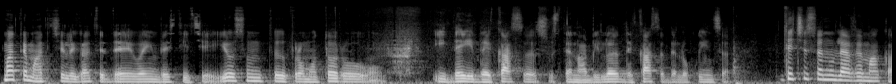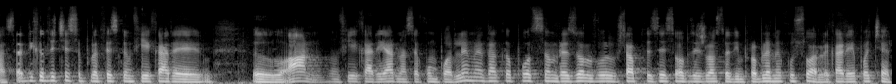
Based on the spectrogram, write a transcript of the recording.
matematice legate de o investiție. Eu sunt promotorul ideii de casă sustenabilă, de casă de locuință. De ce să nu le avem acasă? Adică de ce să plătesc în fiecare uh, an, în fiecare iarnă să cumpăr lemne dacă pot să-mi rezolv 70-80% din probleme cu soarele, care e pe cer?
